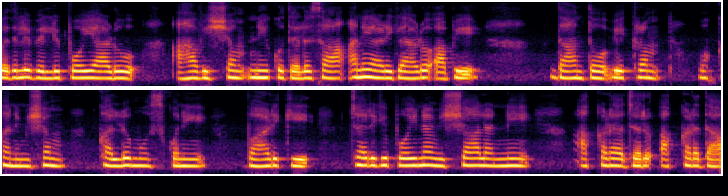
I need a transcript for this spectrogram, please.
వదిలి వెళ్ళిపోయాడు. ఆ విషయం నీకు తెలుసా అని అడిగాడు అభి. దాంతో విక్రమ్ ఒక్క నిమిషం కళ్ళు మూసుకొని వాడికి జరిగిపోయిన విషయాలన్నీ అక్కడ జరు అక్కడ దా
